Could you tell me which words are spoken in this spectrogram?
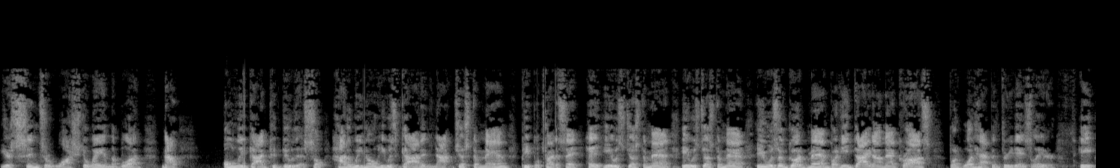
your sins are washed away in the blood. Now, only God could do this. So how do we know he was God and not just a man? People try to say, hey, he was just a man. He was just a man. He was a good man, but he died on that cross. But what happened three days later? He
